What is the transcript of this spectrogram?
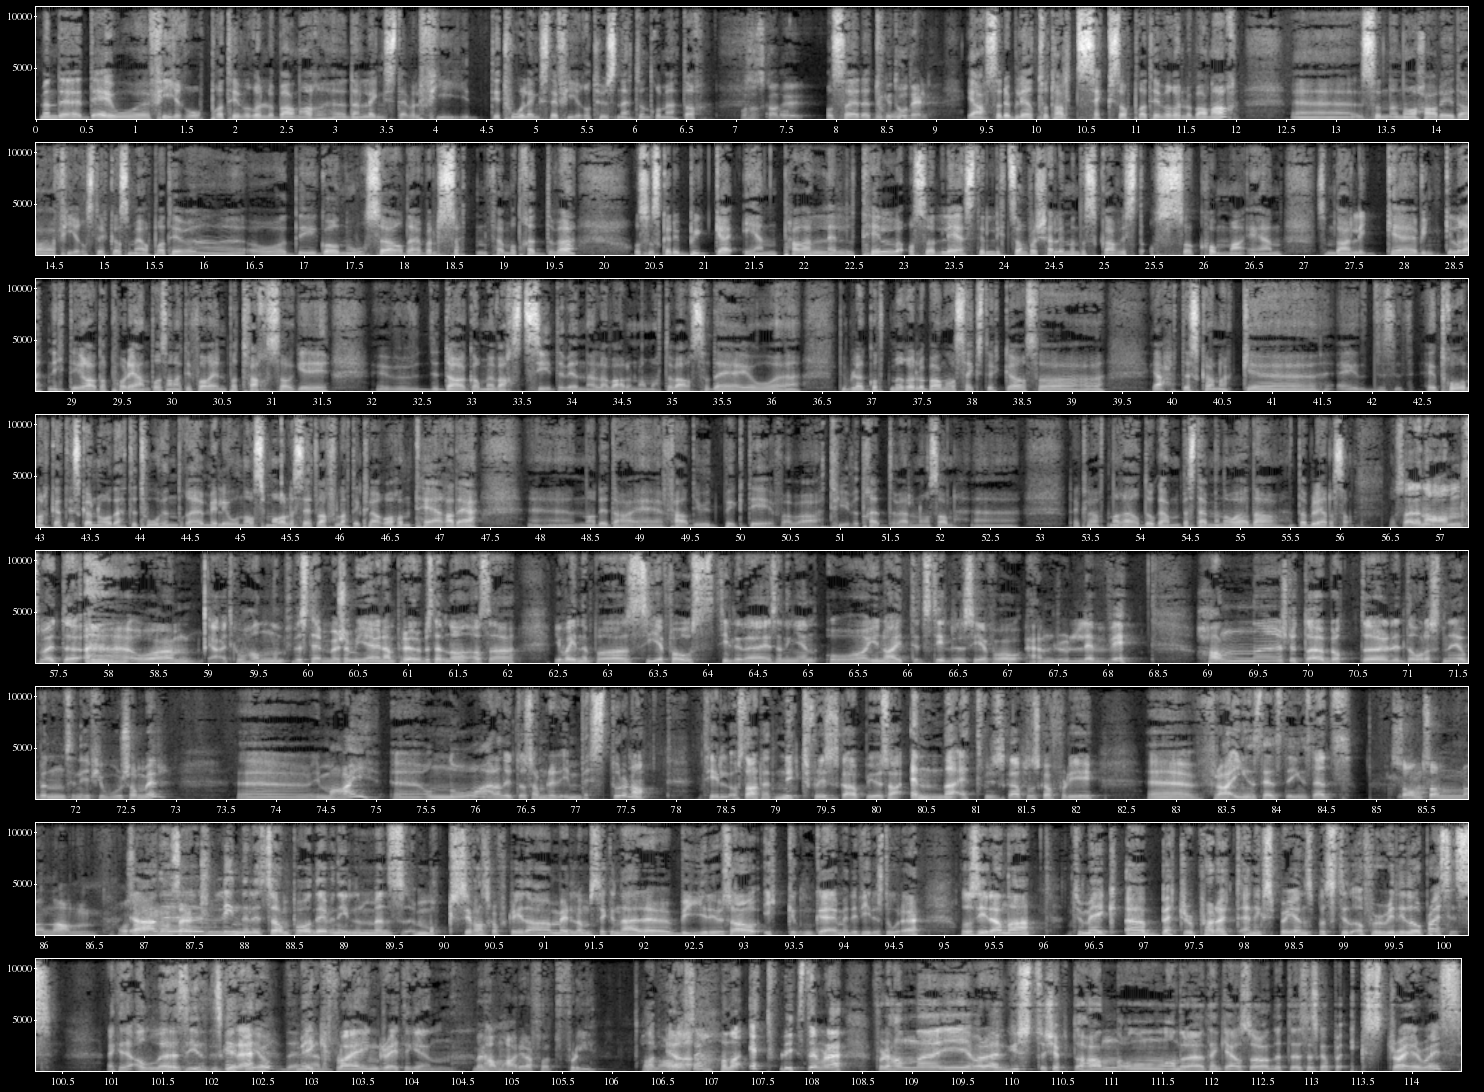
men det, det er jo fire operative rullebaner. Den lengste er vel fi, De to lengste er 4100 meter. Og så skal du Og så er det bygge to til. Ja, så det blir totalt seks operative rullebaner. Eh, så nå har de da fire stykker som er operative, og de går nord-sør. Det er vel 1735. Og så skal de bygge en parallell til, og så leste de litt sånn forskjellig, men det skal visst også komme en som da ligger vinkelrett 90 grader på de andre, sånn at de får en på tvers òg i, i dager med verst sidevind, eller hva det nå måtte være. Så det er jo eh, Det blir godt med rullebaner, seks stykker, så ja, det skal nok eh, jeg, jeg tror nok at de skal nå dette 200 millionersmålet sitt. I hvert fall at de klarer å håndtere det eh, når de da er ferdig utbygd i hva var 2030 eller noe sånt. Eh, det er klart, når Erdogan bestemmer noe, da, da blir det sånn. Og så er det en annen som er ute, og jeg vet ikke om han bestemmer så mye, eller han prøver å bestemme noe. Altså, vi var inne på CFOs tidligere i sendingen, og Uniteds tidligere CFO Andrew Levy. Han eh, slutta jo brått eh, litt overraskende i jobben sin i fjor sommer, eh, i mai. og nå er han ute og samler investorer nå, til å starte et nytt flyselskap i USA. Enda et flyselskap som skal fly fra ingensteds til ingensteds. Sånn som en annen også Ja, har det ligner litt sånn på David Nealmans Moxie, for han skal fly da mellom sekundære byer i USA og ikke konkurrere med de fire store. Og så sier han da To make a better product and experience, but still offer really low prices. Er ikke det alle sier at de skal gjøre? Jo, det er Make det. flying great again. Men han har i hvert fall et fly. Han har ja, han har ett fly, stemmer det. For han eh, i var det august så kjøpte han, og noen andre tenker jeg også, dette selskapet Extra Airways.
